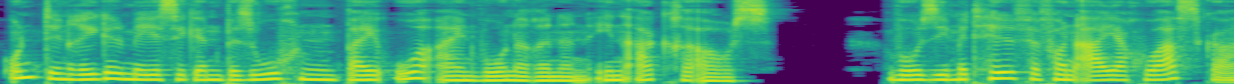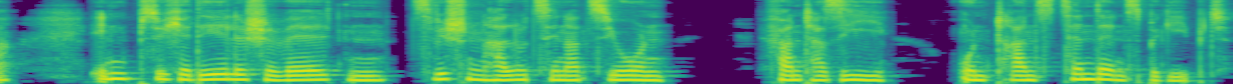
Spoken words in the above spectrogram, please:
und den regelmäßigen Besuchen bei Ureinwohnerinnen in Acre aus, wo sie mit Hilfe von Ayahuasca in psychedelische Welten zwischen Halluzination, Fantasie und Transzendenz begibt.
